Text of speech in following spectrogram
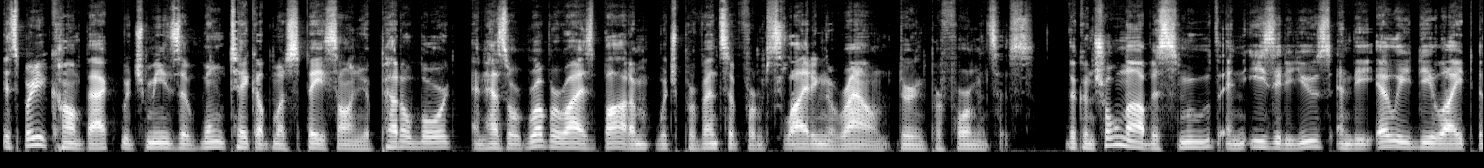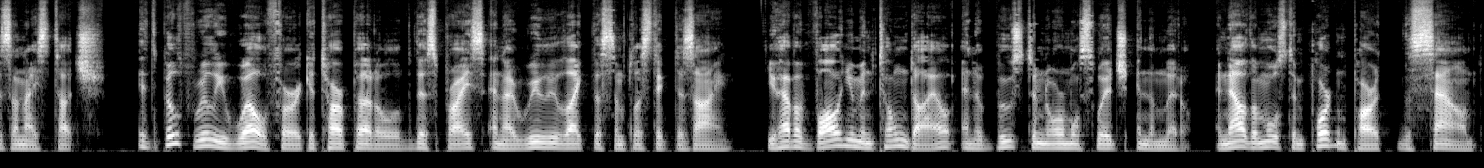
It's pretty compact, which means it won't take up much space on your pedal board and has a rubberized bottom which prevents it from sliding around during performances. The control knob is smooth and easy to use and the LED light is a nice touch. It's built really well for a guitar pedal of this price and I really like the simplistic design. You have a volume and tone dial and a boost to normal switch in the middle. And now the most important part, the sound.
